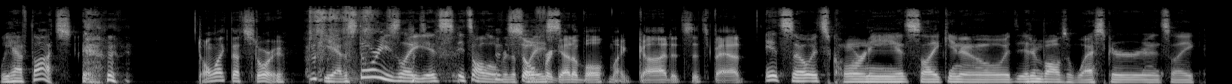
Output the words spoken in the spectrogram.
we have thoughts. Don't like that story. yeah, the story's like it's it's all over it's the so place. So forgettable. My God, it's it's bad. It's so it's corny. It's like you know it, it involves Wesker, and it's like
